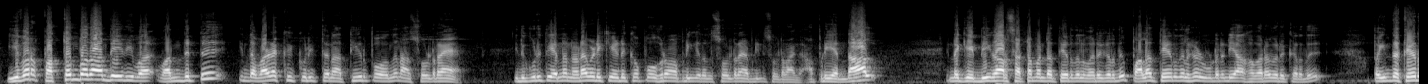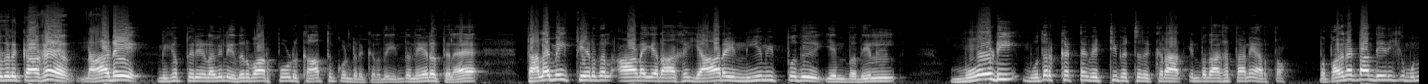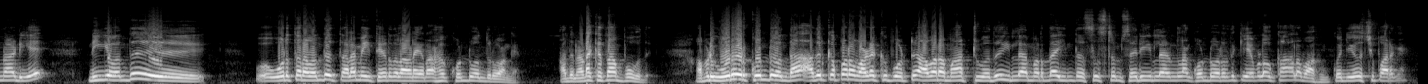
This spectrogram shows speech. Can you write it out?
இவர் பத்தொன்பதாம் தேதி வ வந்துட்டு இந்த வழக்கு குறித்த நான் தீர்ப்பை வந்து நான் சொல்கிறேன் இது குறித்து என்ன நடவடிக்கை எடுக்க போகிறோம் அப்படிங்கிறத சொல்கிறேன் அப்படின்னு சொல்கிறாங்க அப்படி என்றால் இன்றைக்கி பீகார் சட்டமன்ற தேர்தல் வருகிறது. பல தேர்தல்கள் உடனடியாக வரவிருக்கிறது. இப்போ இந்த தேர்தலுக்காக நாடே மிகப்பெரிய அளவில் எதிர்பார்ப்போடு காத்து கொண்டிருக்கிறது. இந்த நேரத்தில் தலைமை தேர்தல் ஆணையராக யாரை நியமிப்பது என்பதில் மோடி முதற்கட்ட வெற்றி பெற்றிருக்கிறார் என்பதாகத்தானே அர்த்தம். இப்போ பதினெட்டாம் தேதிக்கு முன்னாடியே நீங்கள் வந்து ஒ- ஒருத்தரை வந்து தலைமை தேர்தல் ஆணையராக கொண்டு வந்துடுவாங்க அது நடக்கத்தான் போகுது. அப்படி ஒருவர் கொண்டு வந்தால் அதுக்கப்புறம் வழக்கு போட்டு அவரை மாற்றுவது இல்லாமல் இருந்தால் இந்த சிஸ்டம் சரியில்லைன்னெலாம் கொண்டு வர்றதுக்கு எவ்வளோ காலம் ஆகும் கொஞ்சம் யோசிச்சு பாருங்கள்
